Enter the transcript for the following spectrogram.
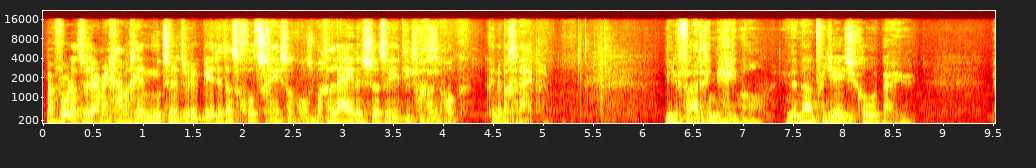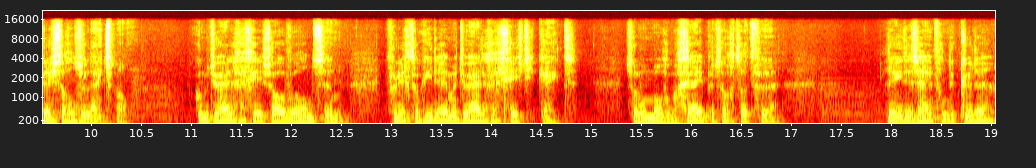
maar voordat we daarmee gaan beginnen, moeten we natuurlijk bidden dat Gods geest ook ons mag leiden, zodat we die diepgang ook kunnen begrijpen. Lieve Vader in de hemel, in de naam van Jezus komen we bij u. Wees toch onze leidsman. Kom met uw Heilige Geest over ons en verlicht ook iedereen met uw Heilige Geest die kijkt. Zodat we mogen begrijpen toch dat we leden zijn van de kudde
